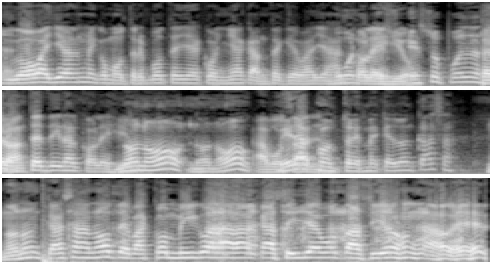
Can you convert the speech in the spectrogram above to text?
yo voy a llevarme como tres botellas de coñac antes que vayas al colegio. eso- puede Pero ser. antes de ir al colegio. No, no, no, no. A Mira, con tres me quedo en casa. No, no, en casa no, te vas conmigo a la casilla de votación, a ver.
